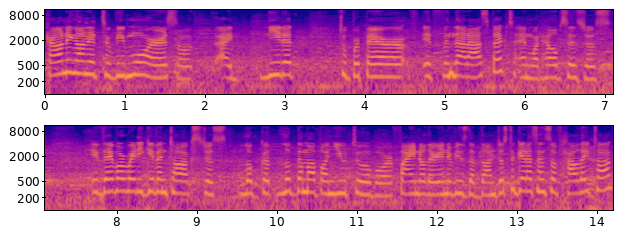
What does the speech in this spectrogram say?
counting on it to be more, so I needed to prepare it in that aspect, and what helps is just if they've already given talks, just look look them up on YouTube or find other interviews they've done, just to get a sense of how they talk.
